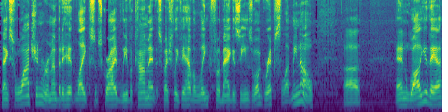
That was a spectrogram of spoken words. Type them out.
Thanks for watching. Remember to hit like, subscribe, leave a comment, especially if you have a link for magazines or grips. Let me know. And while you're there,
